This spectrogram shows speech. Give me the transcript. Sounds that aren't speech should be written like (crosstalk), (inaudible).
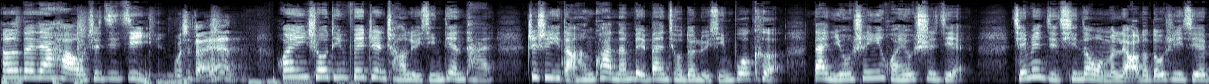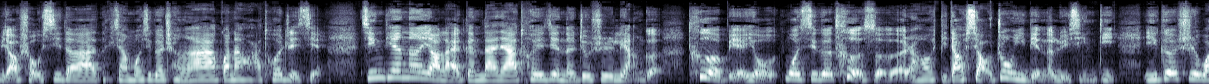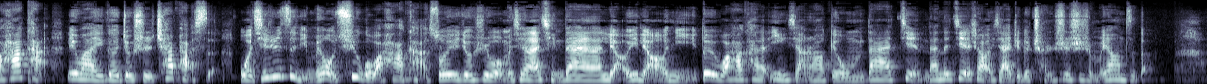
Hello，大家好，我是 G G，我是 Diane，欢迎收听非正常旅行电台。这是一档横跨南北半球的旅行播客，带你用声音环游世界。前面几期呢，我们聊的都是一些比较熟悉的，像墨西哥城啊、瓜纳华托这些。今天呢，要来跟大家推荐的就是两个特别有墨西哥特色的，然后比较小众一点的旅行地，一个是瓦哈卡，另外一个就是 Chapas。我其实自己没有去过瓦哈卡，所以就是我们先来请大家聊一聊你对瓦哈卡的印象，然后给我们大家简单的介绍一下这个城市是什么样子的。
